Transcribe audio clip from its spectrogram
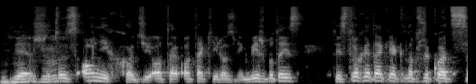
Wiesz, że Mhm. to jest o nich chodzi, o, ta, o taki rozbieg. Wiesz, bo to jest, to jest trochę tak jak na przykład z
